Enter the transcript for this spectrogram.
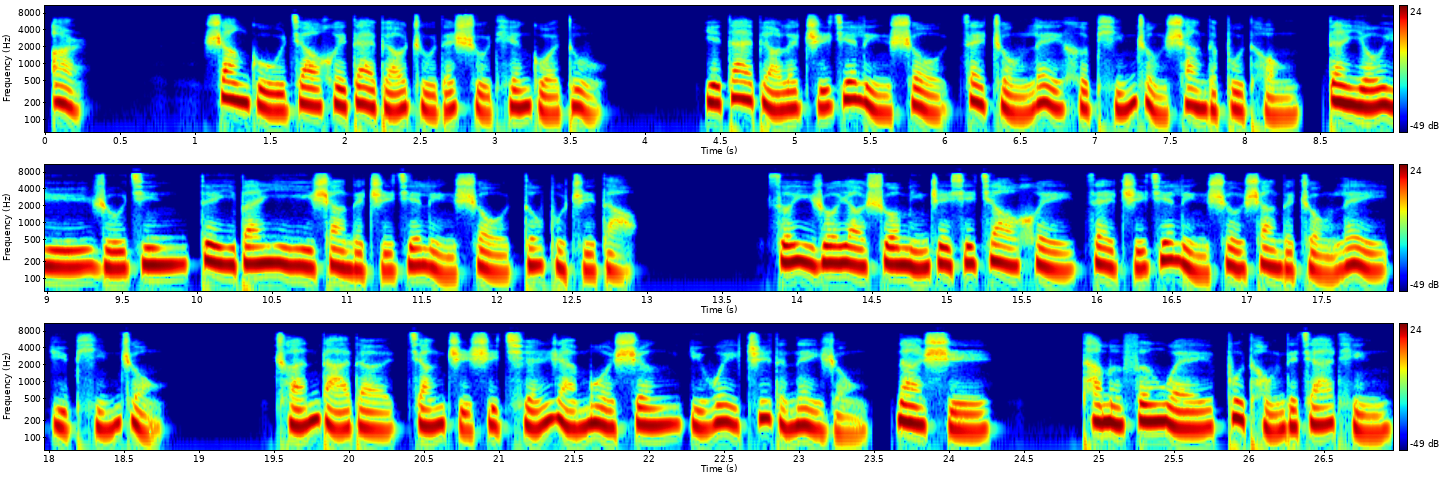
二，上古教会代表主的属天国度，也代表了直接领受在种类和品种上的不同。但由于如今对一般意义上的直接领受都不知道。所以，若要说明这些教会在直接领受上的种类与品种，传达的将只是全然陌生与未知的内容。那时，他们分为不同的家庭、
